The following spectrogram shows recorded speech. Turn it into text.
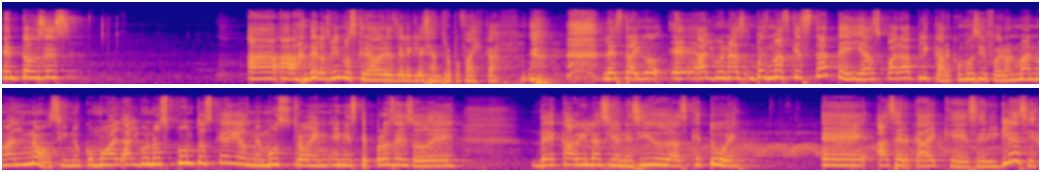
Entonces, de los mismos creadores de la iglesia antropofágica. Les traigo eh, algunas, pues más que estrategias para aplicar como si fuera un manual, no, sino como algunos puntos que Dios me mostró en, este proceso de, de, cavilaciones y dudas que tuve eh, acerca de qué es ser iglesia.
